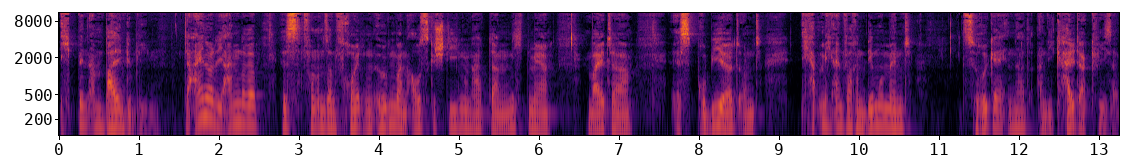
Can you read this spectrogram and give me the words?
ich bin am Ball geblieben. Der eine oder die andere ist von unseren Freunden irgendwann ausgestiegen und hat dann nicht mehr weiter es probiert. Und ich habe mich einfach in dem Moment zurückerinnert an die Kaltakquise.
